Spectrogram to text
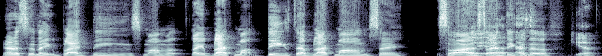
you know I said like black things, mama like black mom things that black moms say. So I oh, started yeah, thinking of yep.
